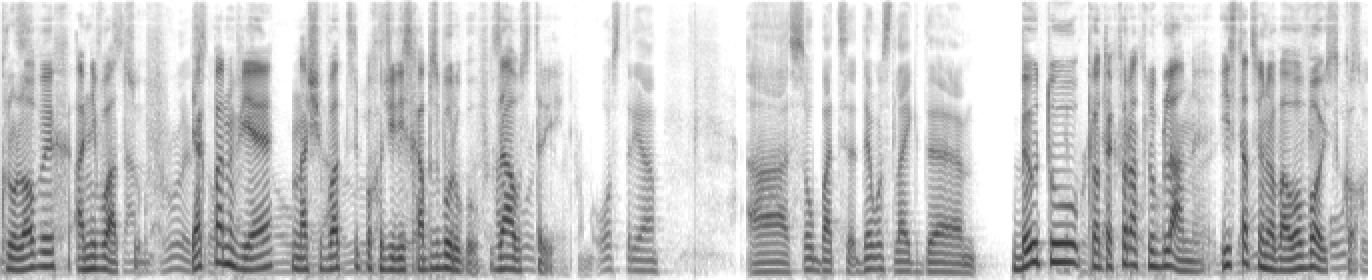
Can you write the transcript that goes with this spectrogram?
królowych ani władców. Jak pan wie, nasi władcy pochodzili z Habsburgów, z Austrii. Był tu protektorat Lublany i stacjonowało wojsko.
